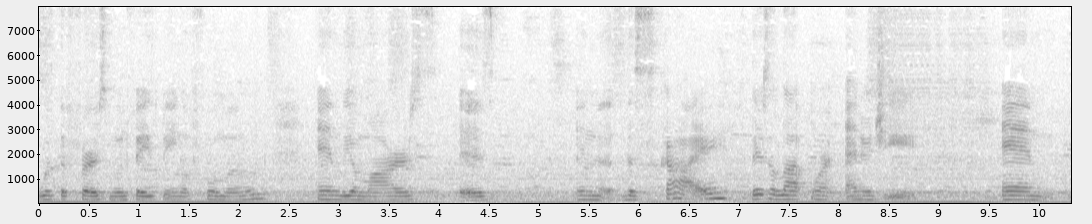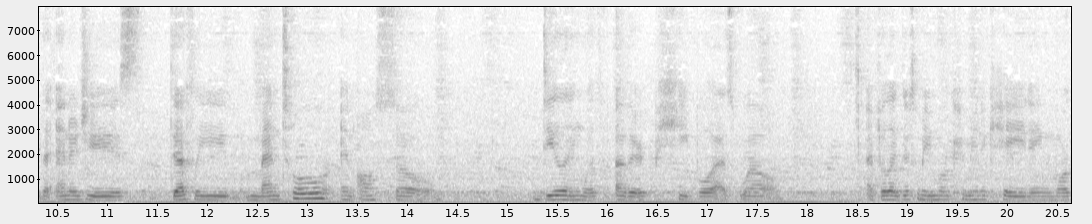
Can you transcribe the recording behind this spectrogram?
with the first moon phase being a full moon, and Leo Mars is in the, sky, there's a lot more energy, and the energy is definitely mental and also dealing with other people as well. I feel like there's gonna be more communicating, more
